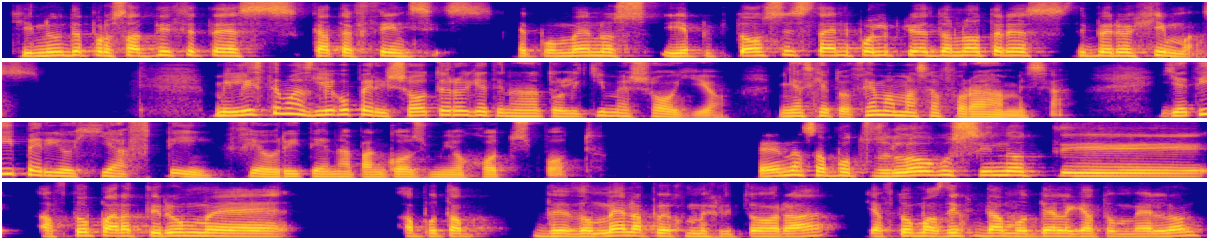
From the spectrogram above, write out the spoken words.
κινούνται προς αντίθετες κατευθύνσεις. Επομένως, οι επιπτώσεις θα είναι πολύ πιο εντονότερες στην περιοχή μας. Μιλήστε μας λίγο περισσότερο για την Ανατολική Μεσόγειο, μιας και το θέμα μας αφορά άμεσα. Γιατί η περιοχή αυτή θεωρείται ένα παγκόσμιο hot spot; Ένας από τους λόγους είναι ότι αυτό παρατηρούμε από τα δεδομένα που έχουμε μέχρι τώρα και αυτό μας δείχνουν τα μοντέλα για το μέλλον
